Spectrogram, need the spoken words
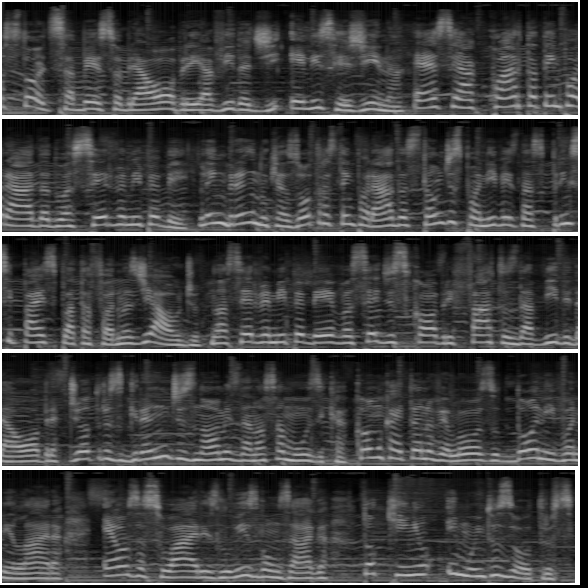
Gostou de saber sobre a obra e a vida de Elis Regina? Essa é a quarta temporada do Acervo MPB. Lembrando que as outras temporadas estão disponíveis nas principais plataformas de áudio. No Acervo MPB você descobre fatos da vida e da obra de outros grandes nomes da nossa música, como Caetano Veloso, Dona Ivone Lara, Elza Soares, Luiz Gonzaga, Toquinho e muitos outros.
